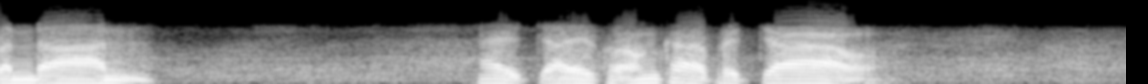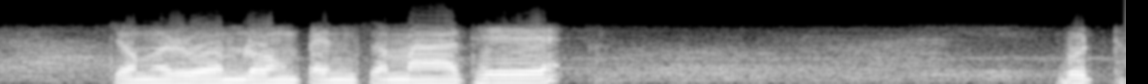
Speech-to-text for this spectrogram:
บันดาล ให้ใจของข้าพเจ้า จงรวมลงเป็นสมาธิ พุทโธ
